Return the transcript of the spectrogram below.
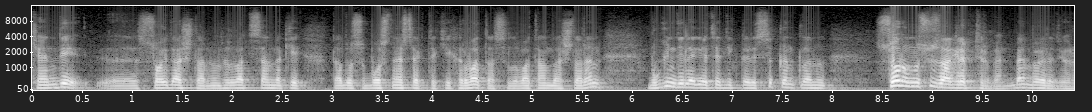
kendi e, soydaşlarının Hırvatistan'daki daha doğrusu Bosna Hersek'teki Hırvat asıllı vatandaşların bugün dile getirdikleri sıkıntıların sorumlusu Zagreb'tir ben. Ben böyle diyorum.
